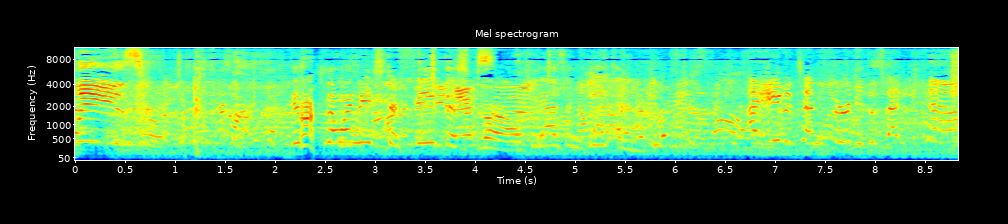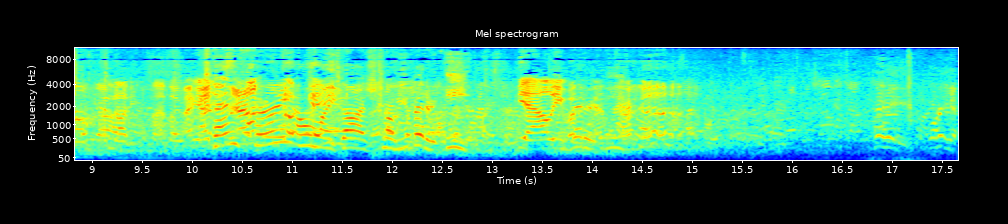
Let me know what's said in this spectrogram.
please. This, someone needs to feed this girl. She hasn't eaten. I ate at 10:30. Does that count? Not even that. Okay. I 10:30? Oh my gosh! No, you better eat. Yeah, I'll eat you when we better get eat. there.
